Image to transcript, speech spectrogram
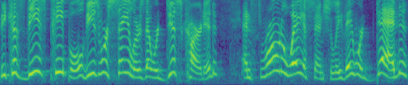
Because these people, these were sailors that were discarded and thrown away essentially. They were dead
